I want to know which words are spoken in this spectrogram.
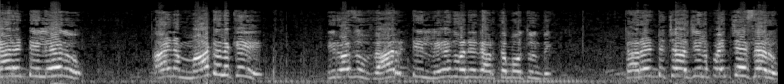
గ్యారంటీ లేదు. ఆయన మాటలకి ఈరోజు వారంటీ లేదు అనేది అర్థమవుతుంది. కరెంటు ఛార్జీలు పెంచేశారు.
